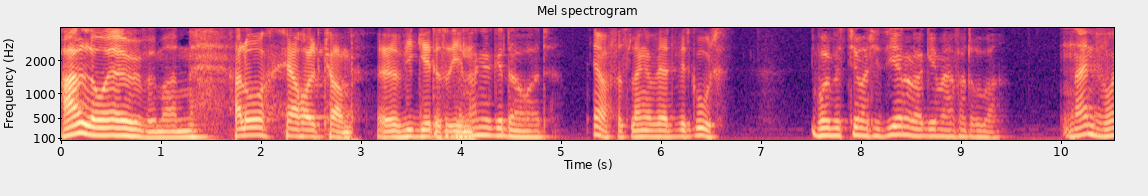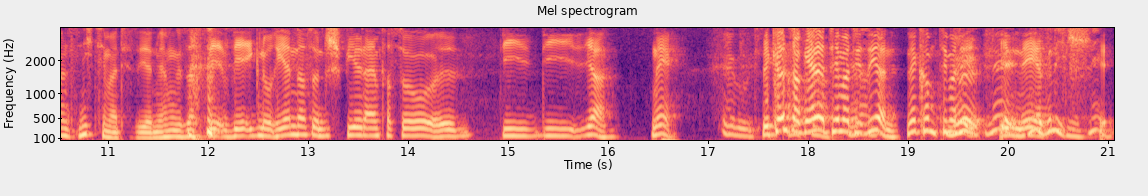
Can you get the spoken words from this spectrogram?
Hallo, Herr Hövelmann. Hallo, Herr Holtkamp. Äh, wie geht es Hat ja Ihnen? lange gedauert. Ja, was lange wird, wird gut. Wollen wir es thematisieren oder gehen wir einfach drüber? Nein, wir wollen es nicht thematisieren. Wir haben gesagt, wir, wir ignorieren das und spielen einfach so äh, die, die, ja, nee. Ja, gut. Wir können es auch gerne klar. thematisieren. Ne, komm, Ja. Thematisieren. nee, nee, jetzt- will ich nicht. Nee. Jetzt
